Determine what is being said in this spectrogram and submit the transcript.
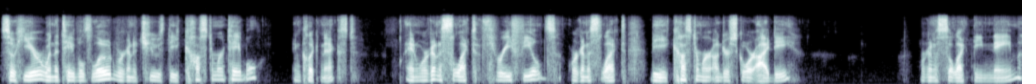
So here, when the tables load, we're going to choose the customer table and click next. And we're going to select three fields. We're going to select the customer underscore ID, we're going to select the name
